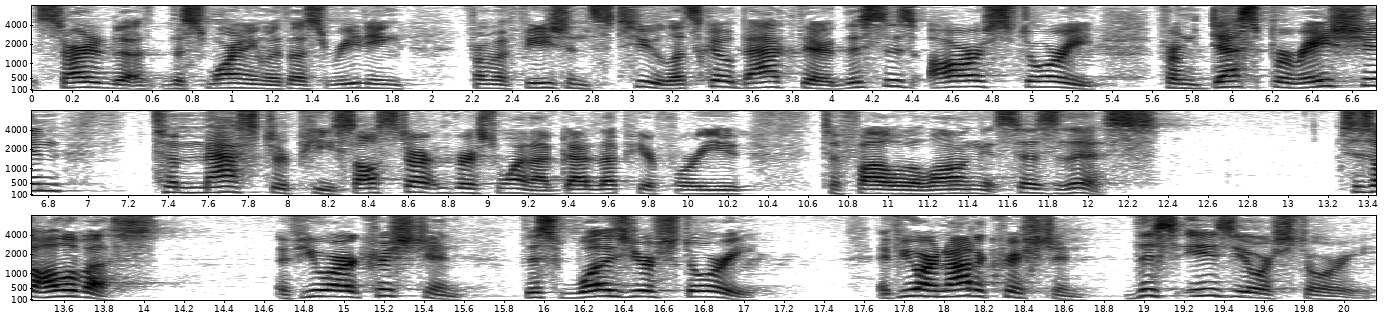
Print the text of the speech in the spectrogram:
started uh, this morning with us reading from Ephesians 2. Let's go back there. This is our story from desperation to masterpiece. I'll start in verse 1. I've got it up here for you to follow along. It says this This is all of us. If you are a Christian, this was your story. If you are not a Christian, this is your story.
